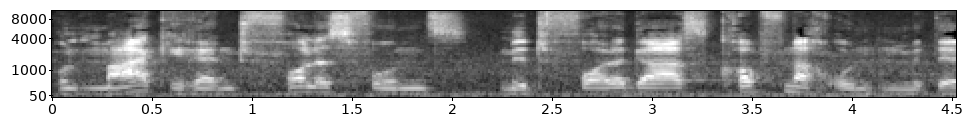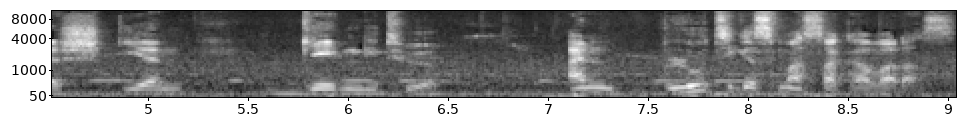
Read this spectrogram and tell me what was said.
Und Marc rennt volles Pfund mit Vollgas, Kopf nach unten mit der Stirn gegen die Tür. Ein blutiges Massaker war das.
